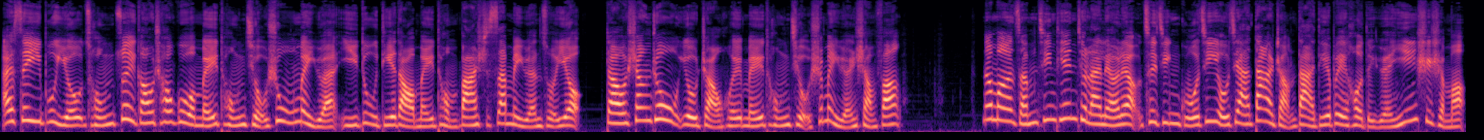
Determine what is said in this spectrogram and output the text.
，ICE 布油从最高超过每桶九十五美元，一度跌到每桶八十三美元左右。到上周五又涨回每桶九十美元上方。那么，咱们今天就来聊聊最近国际油价大涨大跌背后的原因是什么，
